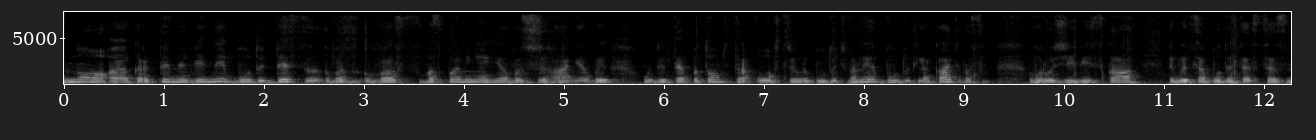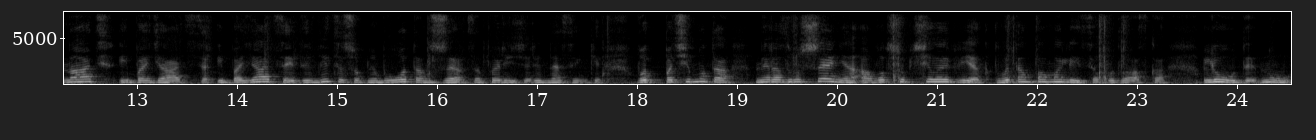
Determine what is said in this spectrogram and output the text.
но е, картини війни будуть десь е, воз, возжигання, ви уйдете, потім обстріли будуть, вони будуть лякати вас, ворожі війська, і ви це будете все знати і бояться, і бояться, і дивіться, щоб не було там жертв, Запоріжжя, ріднесенькі. Вот почему-то не розрушення, а вот щоб чоловік, ви там помоліться, будь ласка, люди, ну,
